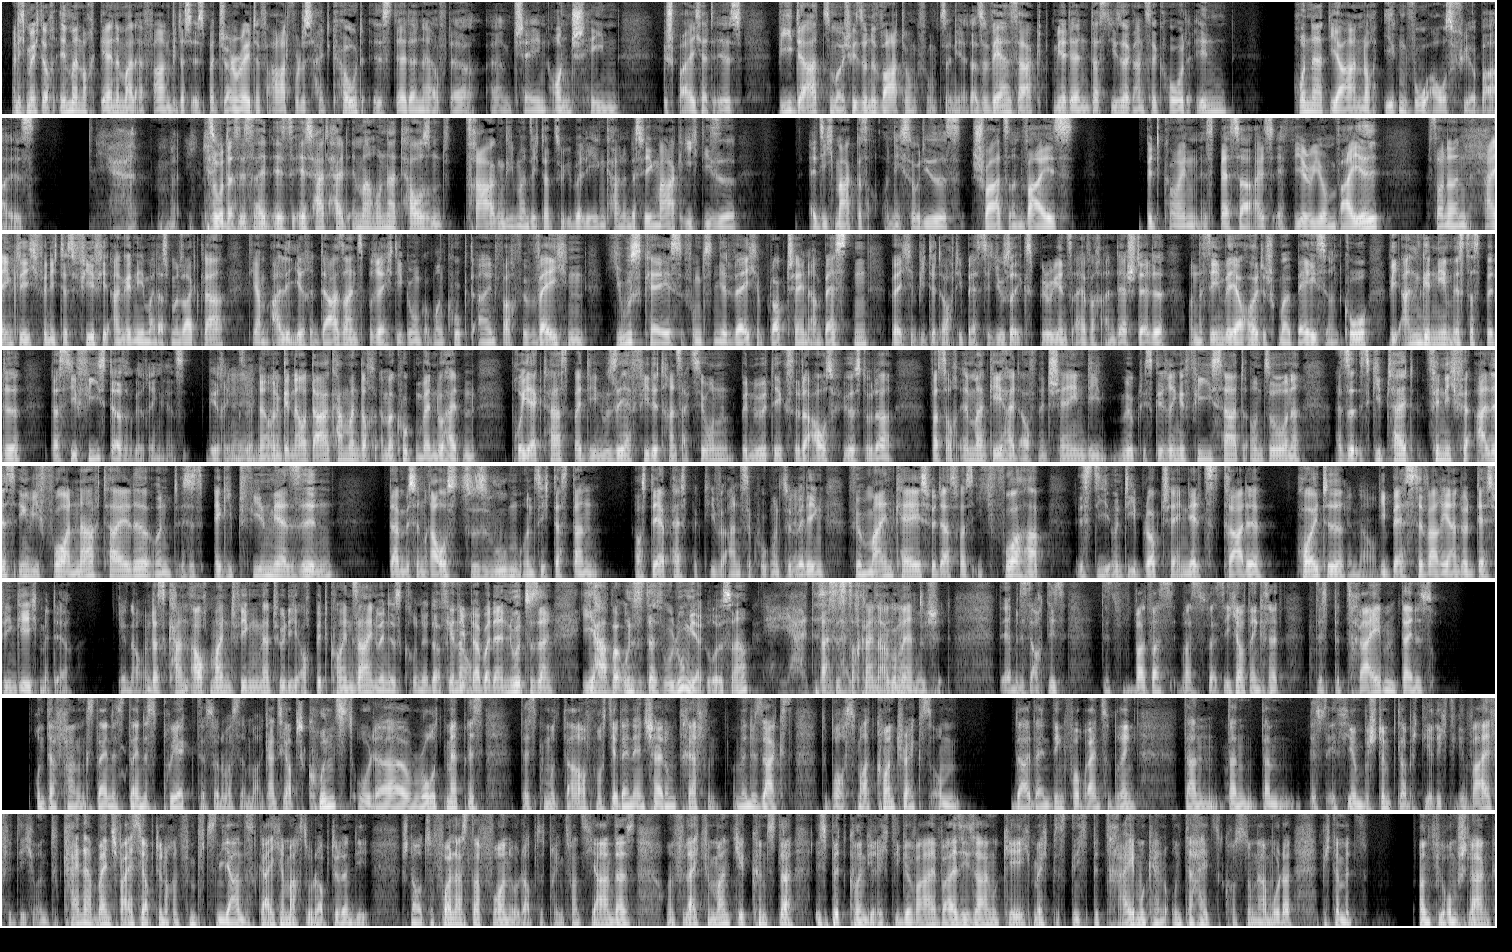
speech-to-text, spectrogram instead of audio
Und ich möchte auch immer noch gerne mal erfahren, wie das ist bei Generative Art, wo das halt Code ist, der dann auf der ähm, Chain, On-Chain gespeichert ist, wie da zum Beispiel so eine Wartung funktioniert. Also wer sagt mir denn, dass dieser ganze Code in 100 Jahren noch irgendwo ausführbar ist? Ja, So, das ist halt, es, es hat halt immer 100.000 Fragen, die man sich dazu überlegen kann. Und deswegen mag ich diese, also ich mag das auch nicht so, dieses Schwarz und Weiß, Bitcoin ist besser als Ethereum, weil, sondern eigentlich finde ich das viel, viel angenehmer, dass man sagt, klar, die haben alle ihre Daseinsberechtigung und man guckt einfach, für welchen Use Case funktioniert welche Blockchain am besten, welche bietet auch die beste User Experience einfach an der Stelle. Und das sehen wir ja heute schon mal Base und Co. Wie angenehm ist das bitte, dass die Fees da so gering, ist, gering Ja, sind. Ne? Und genau da kann man doch immer gucken, wenn du halt ein Projekt hast, bei dem du sehr viele Transaktionen benötigst oder ausführst oder was auch immer, geh halt auf eine Chain, die möglichst geringe Fees hat und so. Ne? Also es gibt halt, finde ich, für alles irgendwie Vor- und Nachteile und es ist, ergibt viel mehr Sinn, da ein bisschen rauszuzoomen und sich das dann aus der Perspektive anzugucken und zu überlegen, für mein Case, für das, was ich vorhab, ist die und die Blockchain jetzt gerade heute Genau. die beste Variante und deswegen gehe ich mit der. Genau. Und das kann auch meinetwegen natürlich auch Bitcoin sein, wenn es Gründe dafür Genau. gibt. Aber dann nur zu sagen, ja, bei uns ist das Volumen ja größer. Ja, Das ist doch kein Argument. Bullshit. Aber das ist auch das, das was, was, was, ich auch denke, ist halt das Betreiben deines Unterfangs, deines, deines Projektes oder was immer. Ganz egal, ob es Kunst oder Roadmap ist, das muss, darauf musst du ja deine Entscheidung treffen. Und wenn du sagst, du brauchst Smart Contracts, um da dein Ding voreinzubringen, dann, dann, dann ist Ethereum bestimmt, glaube ich, die richtige Wahl für dich. Und keiner Mensch weiß ja, ob du noch in 15 Jahren das Gleiche machst oder ob du dann die Schnauze voll hast davon oder ob das bringt 20 Jahren das. Und vielleicht für manche Künstler ist Bitcoin die richtige Wahl, weil sie sagen, okay, ich möchte es nicht betreiben und keine Unterhaltskosten haben oder mich damit irgendwie rumschlagen.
